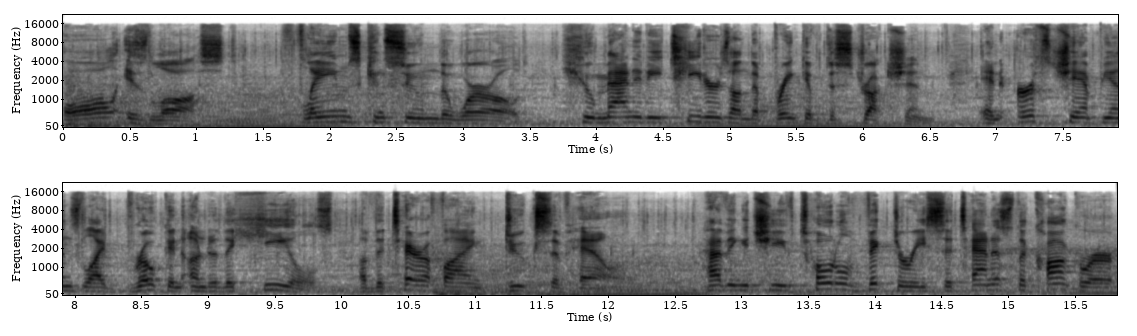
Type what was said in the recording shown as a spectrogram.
All is lost. Flames consume the world. Humanity teeters on the brink of destruction. And Earth's champions lie broken under the heels of the terrifying Dukes of Hell. Having achieved total victory, Satanus the Conqueror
